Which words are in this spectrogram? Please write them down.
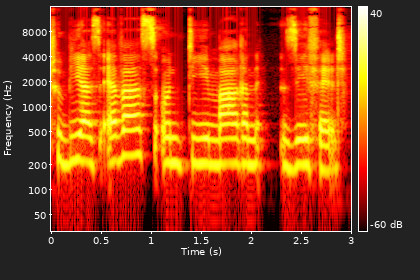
Tobias Evers und die Maren Seefeld.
